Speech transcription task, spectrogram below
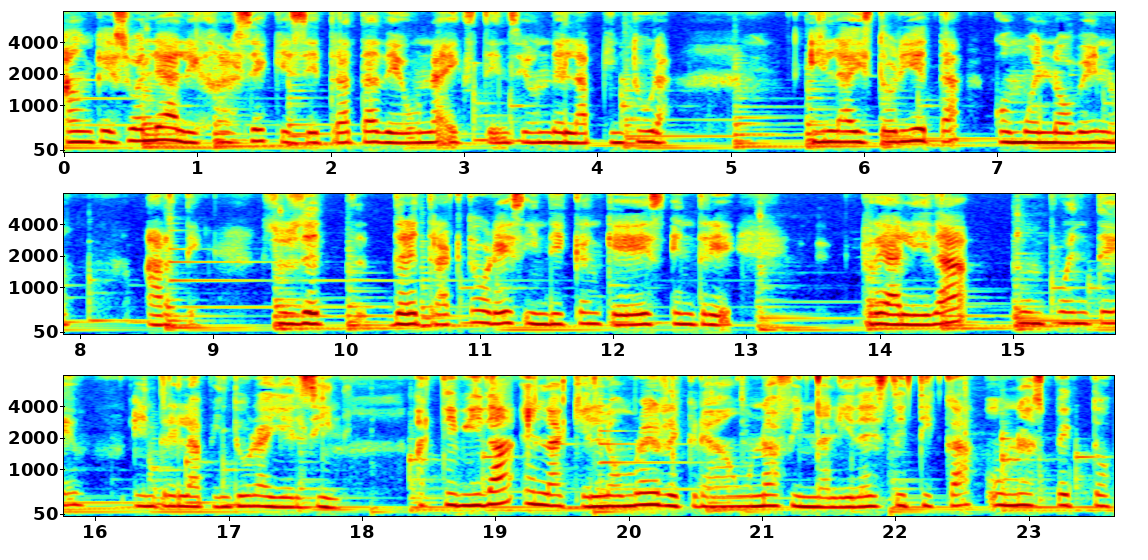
aunque suele alejarse que se trata de una extensión de la pintura. Y la historieta como el noveno arte. Sus detractores indican que es entre realidad un puente entre la pintura y el cine. Actividad en la que el hombre recrea una finalidad estética, un aspecto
